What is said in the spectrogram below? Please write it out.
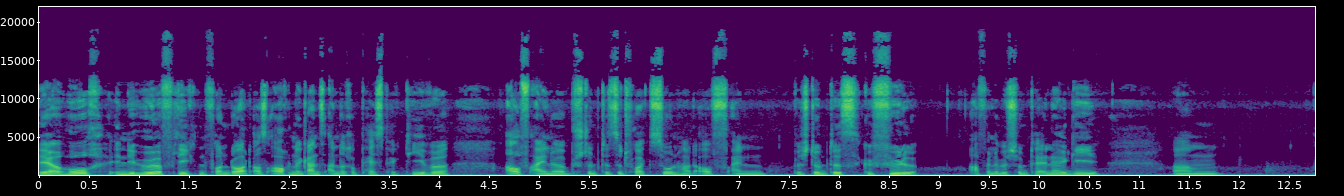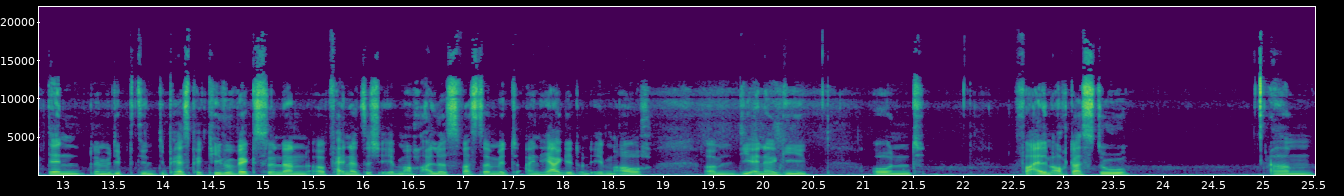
der hoch in die Höhe fliegt und von dort aus auch eine ganz andere Perspektive auf eine bestimmte Situation hat, auf ein bestimmtes Gefühl, auf eine bestimmte Energie. Ähm, denn wenn wir die, die, die Perspektive wechseln, dann äh, verändert sich eben auch alles, was damit einhergeht und eben auch ähm, die Energie. Und vor allem auch, dass du ähm,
